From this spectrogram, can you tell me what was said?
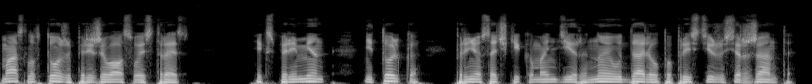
Маслов тоже переживал свой стресс. Эксперимент не только принес очки командира, но и ударил по престижу сержанта.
